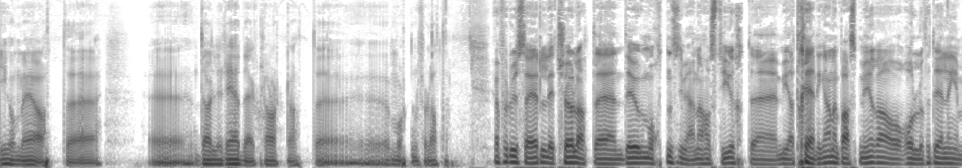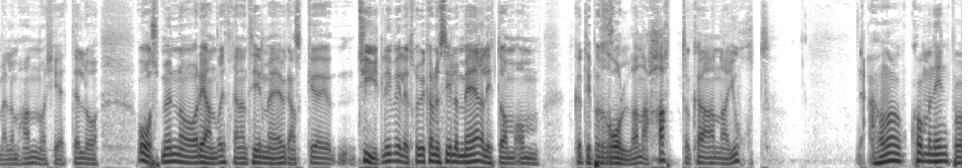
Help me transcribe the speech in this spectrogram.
i og med at det allerede er klart at Morten forlater. Ja, for Du sier det litt sjøl at det er jo Morten som gjerne har styrt mye av treningene på Aspmyra, og rollefordelingen mellom han og Kjetil og Åsmund og de andre i trenerteamet er jo ganske tydelig, vil jeg tro. Kan du si litt mer litt om, om hva type rolle han har hatt, og hva han har gjort? Han har kommet inn på,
